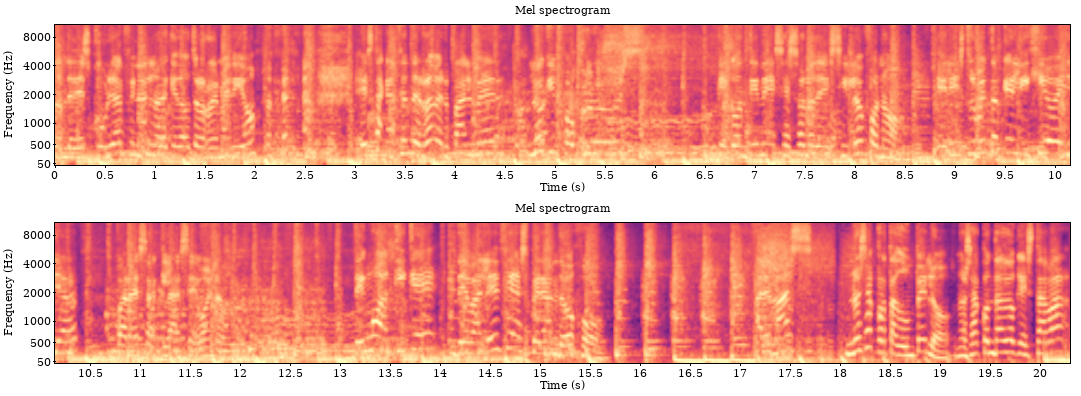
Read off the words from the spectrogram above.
Donde descubrió al final, no le quedó otro remedio, esta canción de Robert Palmer, Looking for Clues, que contiene ese solo de xilófono, el instrumento que eligió ella para esa clase. Bueno, tengo a Quique de Valencia esperando, ojo. Además, no se ha cortado un pelo. Nos ha contado que estaba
